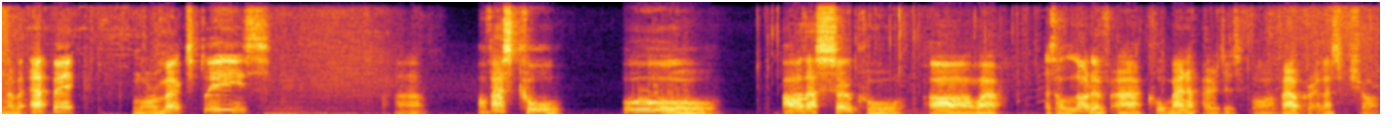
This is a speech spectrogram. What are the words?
Another epic. More remotes, please. Uh, oh, that's cool. Ooh. Oh, that's so cool. Oh, wow. There's a lot of uh, cool mana poses for Valkyrie, that's for sure.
